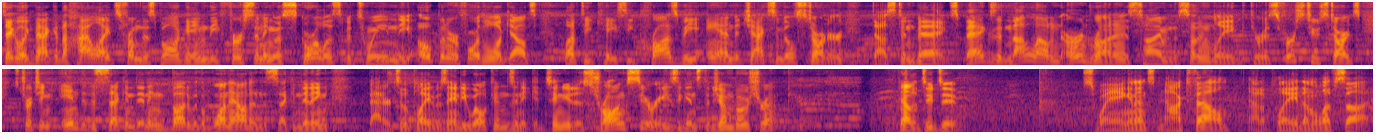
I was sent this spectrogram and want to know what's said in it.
Take a look back at the highlights from this ball game. The first inning was scoreless between the opener for the Lookouts, lefty Casey Crosby, and Jacksonville starter Dustin Beggs. Beggs had not allowed an earned run in his time in the Southern League through his first two starts, stretching into the second inning, but with one out in the second inning, batter to the plate was Andy Wilkins, and he continued a strong series against the Jumbo Shrimp. Now the 2 2. Swing, and that's knocked foul. Out of play on the left side.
